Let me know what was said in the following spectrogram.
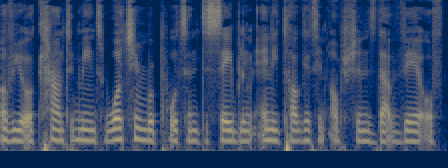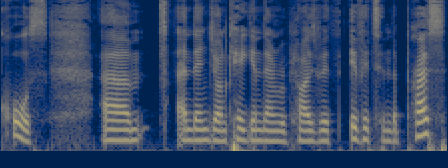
of your account means watching reports and disabling any targeting options that veer off course. Um, and then John Kagan then replies with, if it's in the press,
